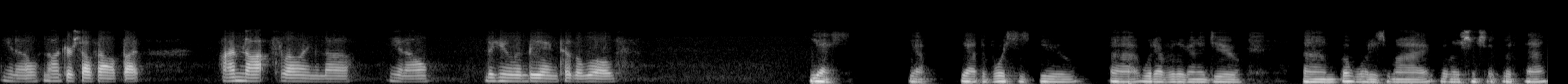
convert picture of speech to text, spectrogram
You know, knock yourself out. But I'm not throwing the, you know, the human being to the wolves. Yes. Yeah. Yeah. The voices do uh, whatever they're going to do. Um, but what is my relationship with that?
